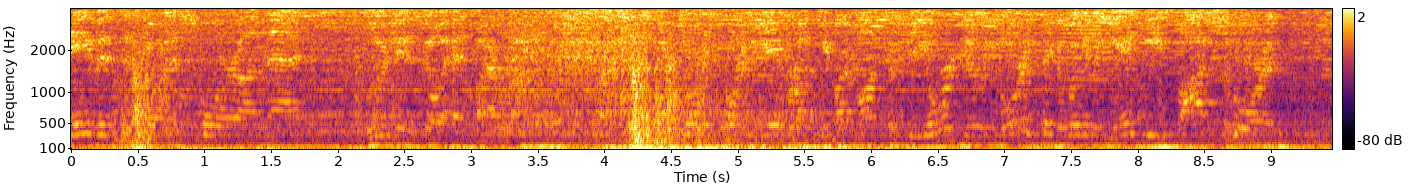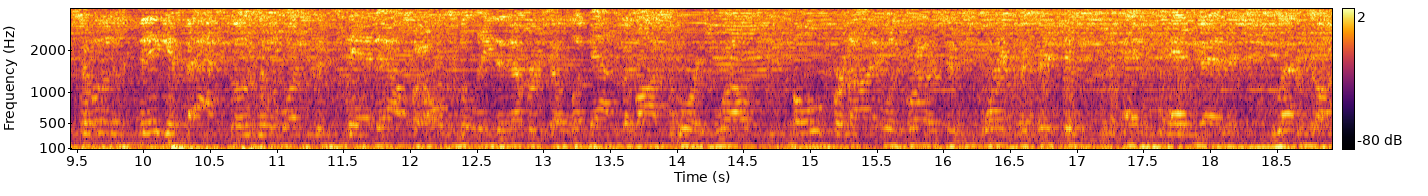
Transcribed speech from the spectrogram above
Davis is going to score on that. Blue Jays go ahead by run. So that's your turning point game brought to you by Montefiore. Doing more to take a look at the Yankees box score and some of those big at bats. Those are the ones that stand out, but ultimately the numbers don't look out the box score as well. 0 for 9 with runners in scoring position and 10 men left on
